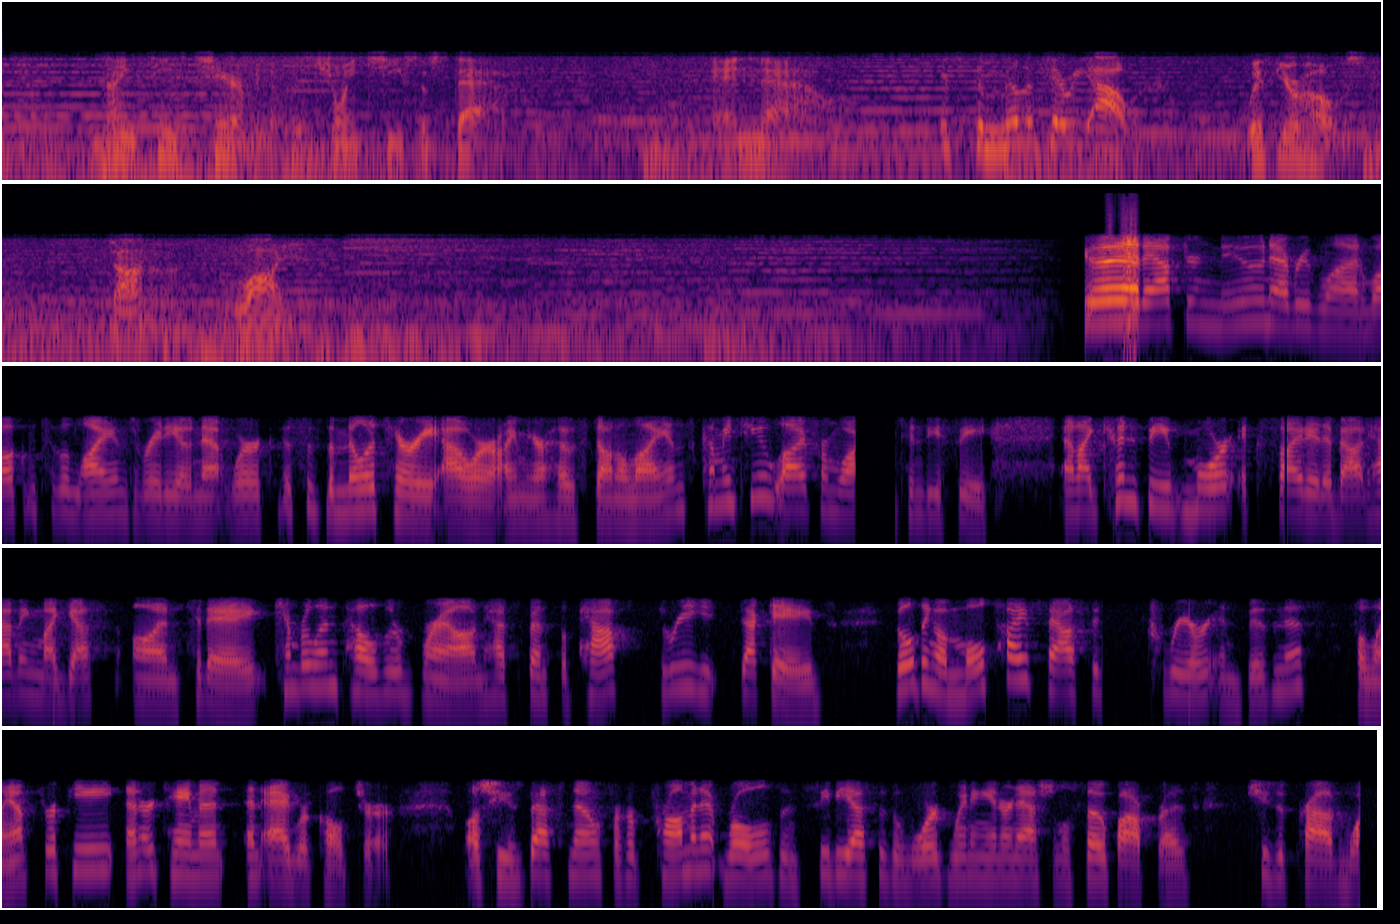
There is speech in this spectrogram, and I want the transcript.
19th Chairman of the Joint Chiefs of Staff. And now, it's the Military Hour with your host, Donna Lyon. Good afternoon, everyone. Welcome to the Lions Radio Network. This is the Military Hour. I'm your host, Donna Lyons, coming to you live from Washington, D.C. And I couldn't be more excited about having my guest on today. Kimberlin Pelzer Brown has spent the past three decades building a multifaceted career in business, philanthropy, entertainment, and agriculture. While she's best known for her prominent roles in CBS's award winning international soap operas, she's a proud wife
